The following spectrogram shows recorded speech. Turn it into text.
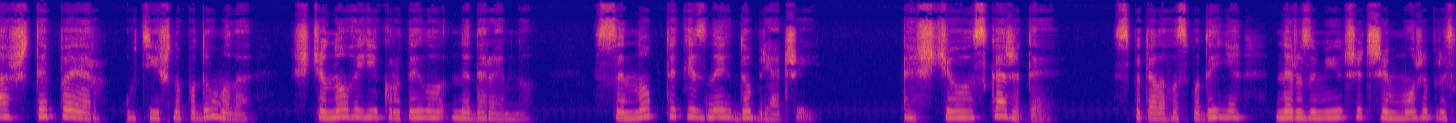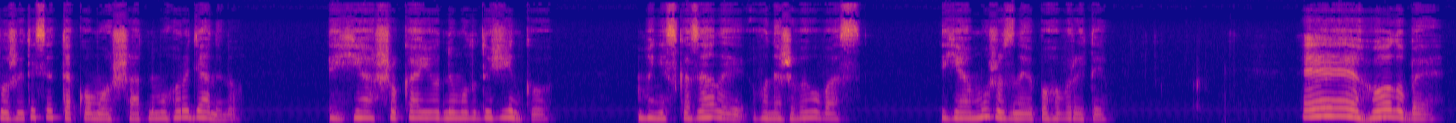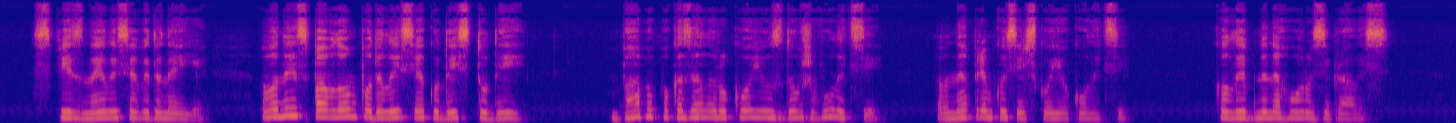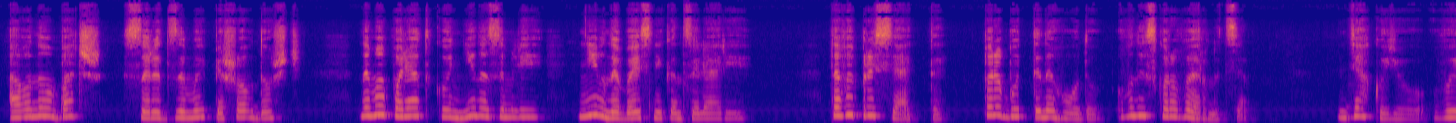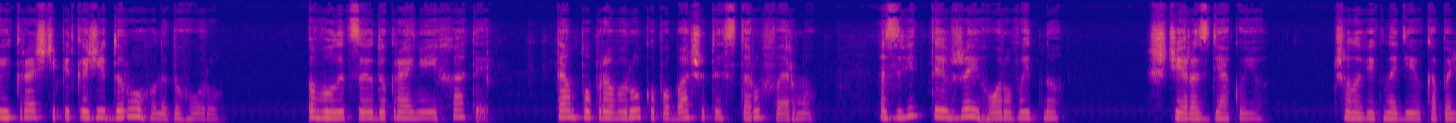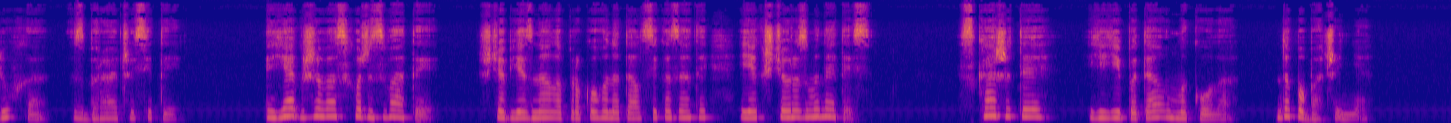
Аж тепер утішно подумала, що ноги їй крутило недаремно. Синоптики з них добрячий. «Е, Що скажете? спитала господиня, не розуміючи, чим може прислужитися такому ошатному городянину. Я шукаю одну молоду жінку. Мені сказали, вона живе у вас. Я можу з нею поговорити. Е, голубе, спізнилися ви до неї. Вони з Павлом подалися кудись туди. Баба показала рукою вздовж вулиці, в напрямку сільської околиці, коли б не нагору зібрались. А воно, бач, серед зими пішов дощ. Нема порядку ні на землі, ні в небесній канцелярії. Та ви присядьте, перебудьте негоду, вони скоро вернуться. Дякую, ви краще підкажіть дорогу на ту гору. Вулицею до крайньої хати, там по праву руку побачите стару ферму, звідти вже й гору видно. Ще раз дякую. Чоловік надів капелюха, збираючись іти. Як же вас хоч звати, щоб я знала, про кого Наталці казати, якщо розминетесь? Скажете, її питав Микола. До побачення.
